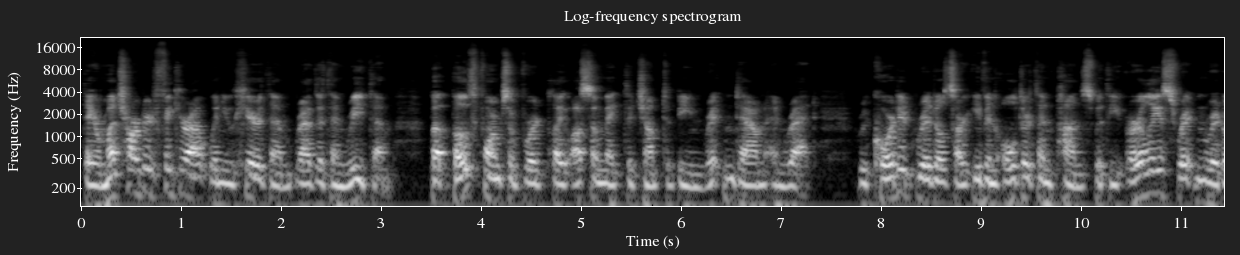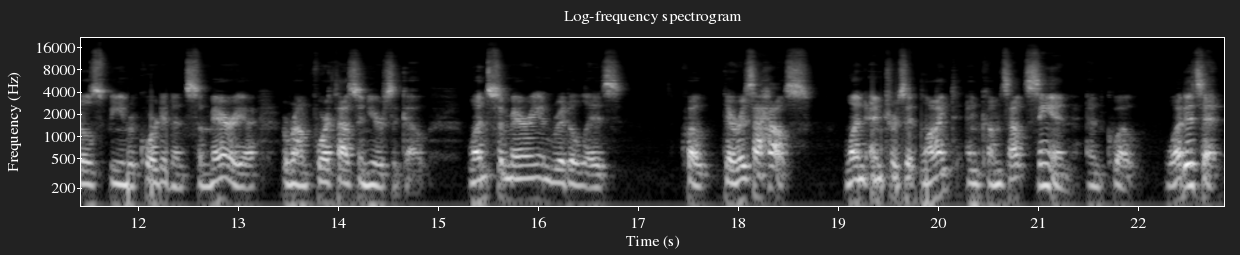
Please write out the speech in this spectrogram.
They are much harder to figure out when you hear them rather than read them, but both forms of wordplay also make the jump to being written down and read. Recorded riddles are even older than puns, with the earliest written riddles being recorded in Sumeria around 4,000 years ago. One Sumerian riddle is, Quote, there is a house. One enters it blind and comes out seeing, end quote. What is it?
